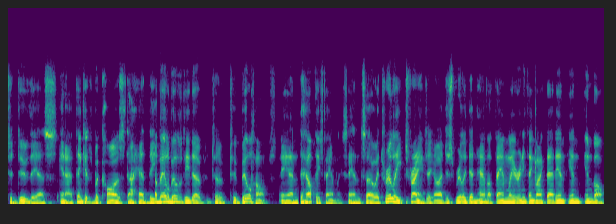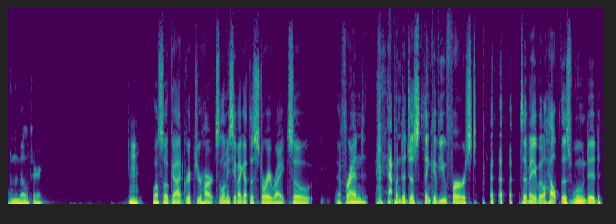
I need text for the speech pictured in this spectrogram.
to do this. And I think it's because I had the availability to, to, to build homes and to help these families. And so it's really strange. You know, I just really didn't have a family or anything like that in, in involved in the military. Hmm. Well, so God gripped your heart. So let me see if I got this story right. So a friend happened to just think of you first to maybe help this wounded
